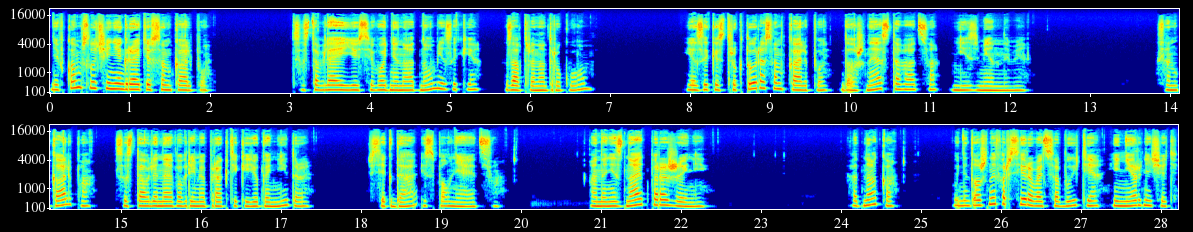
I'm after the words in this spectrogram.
ни в коем случае не играйте в Санкальпу, составляя ее сегодня на одном языке, завтра на другом, Язык и структура санкальпы должны оставаться неизменными. Санкальпа, составленная во время практики йога-нидры, всегда исполняется. Она не знает поражений. Однако вы не должны форсировать события и нервничать,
